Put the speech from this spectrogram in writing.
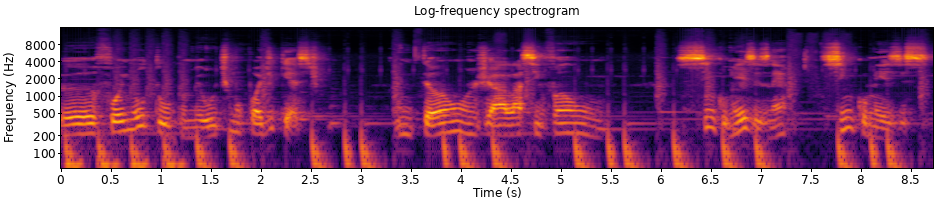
uh, foi em outubro, meu último podcast. Então já lá se vão cinco meses, né? Cinco meses.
